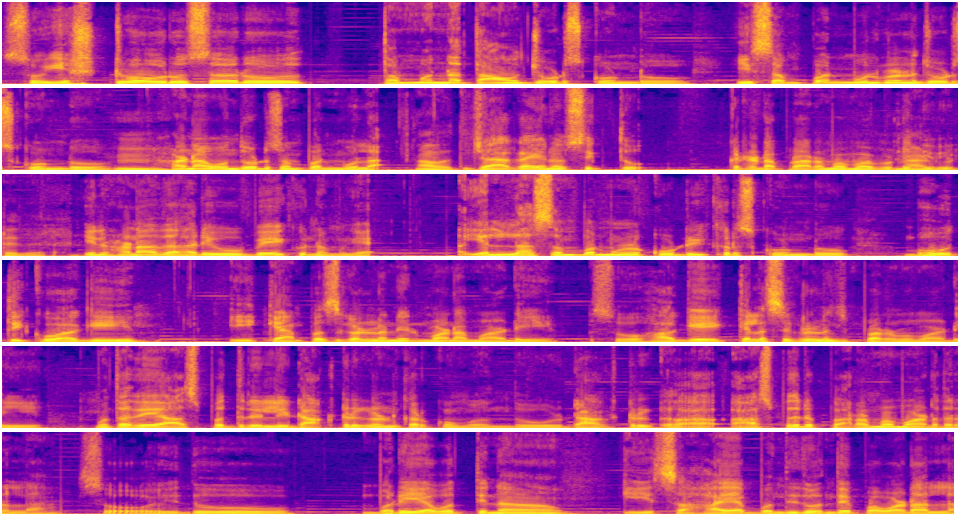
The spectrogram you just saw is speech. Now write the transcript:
ಸೊ ಎಷ್ಟು ಅವರು ಸರು ತಮ್ಮನ್ನ ತಾವು ಜೋಡಿಸ್ಕೊಂಡು ಈ ಸಂಪನ್ಮೂಲಗಳನ್ನ ಜೋಡಿಸ್ಕೊಂಡು ಹಣ ಒಂದು ದೊಡ್ಡ ಸಂಪನ್ಮೂಲ ಜಾಗ ಏನೋ ಸಿಕ್ತು ಕಟ್ಟಡ ಪ್ರಾರಂಭ ಮಾಡ್ಬಿಟ್ಟಿದ್ದೀವಿ ಇನ್ನು ಹಣದ ಹರಿವು ಬೇಕು ನಮಗೆ. ಎಲ್ಲ ಸಂಪನ್ಮೂಲ ಕ್ರೋಢೀಕರಿಸ್ಕೊಂಡು ಭೌತಿಕವಾಗಿ ಈ ಕ್ಯಾಂಪಸ್ಗಳನ್ನ ನಿರ್ಮಾಣ ಮಾಡಿ ಸೊ ಹಾಗೆ ಕೆಲಸಗಳನ್ನ ಪ್ರಾರಂಭ ಮಾಡಿ ಮತ್ತು ಅದೇ ಆಸ್ಪತ್ರೆಯಲ್ಲಿ ಡಾಕ್ಟರ್ಗಳನ್ನ ಕರ್ಕೊಂಡ್ಬಂದು ಡಾಕ್ಟರ್ ಆಸ್ಪತ್ರೆ ಪ್ರಾರಂಭ ಮಾಡಿದ್ರಲ್ಲ ಸೊ ಇದು ಬರೀ ಅವತ್ತಿನ ಈ ಸಹಾಯ ಬಂದಿದ್ದು ಒಂದೇ ಪವಾಡ ಅಲ್ಲ.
